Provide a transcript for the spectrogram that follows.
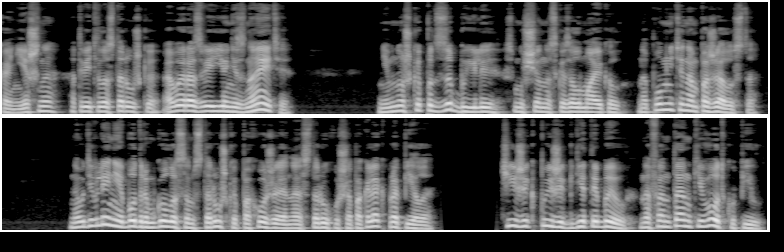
«Конечно», — ответила старушка. «А вы разве ее не знаете?» «Немножко подзабыли», — смущенно сказал Майкл. «Напомните нам, пожалуйста». На удивление бодрым голосом старушка, похожая на старуху Шапокляк, пропела. «Чижик-пыжик, где ты был? На фонтанке водку пил.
